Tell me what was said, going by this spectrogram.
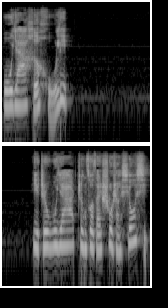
乌鸦和狐狸》。一只乌鸦正坐在树上休息，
